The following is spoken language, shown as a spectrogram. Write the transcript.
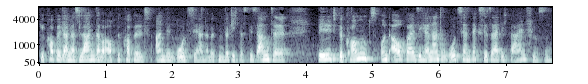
gekoppelt an das Land, aber auch gekoppelt an den Ozean, damit man wirklich das gesamte Bild bekommt und auch, weil sich ja Land und Ozean wechselseitig beeinflussen.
